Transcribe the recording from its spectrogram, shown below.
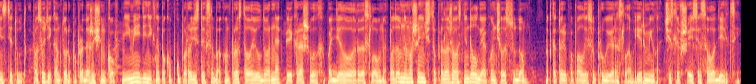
институт, а по сути контору по продаже щенков. Не имея денег на покупку породистых собак, он просто ловил дворняк, перекрашивал их и подделывал родословную. Подобное мошенничество продолжалось недолго и окончилось судом под который попала и супруга Ярослава, Ермила, числившаяся совладелицей.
